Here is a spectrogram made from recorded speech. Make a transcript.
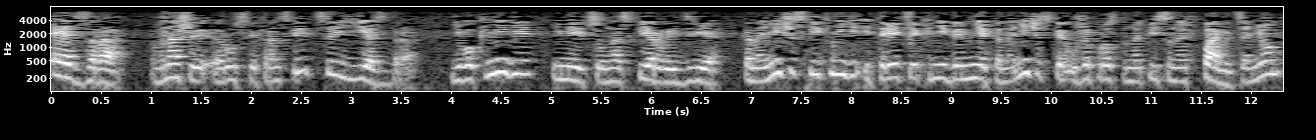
Эзра. В нашей русской транскрипции Ездра. Его книги имеются у нас первые две канонические книги и третья книга не каноническая, уже просто написанная в память о нем,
